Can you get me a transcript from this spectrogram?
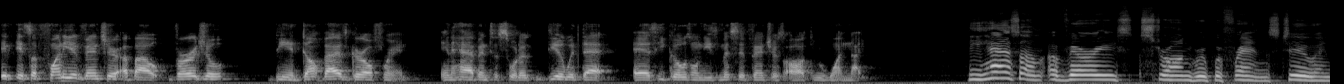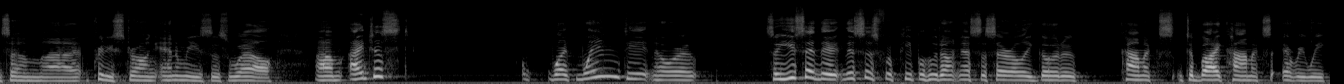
It, it's a funny adventure about Virgil being dumped by his girlfriend and having to sort of deal with that as he goes on these misadventures all through one night. He has um, a very strong group of friends too, and some uh, pretty strong enemies as well. Um, I just like when did or so you said that this is for people who don't necessarily go to comics to buy comics every week.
